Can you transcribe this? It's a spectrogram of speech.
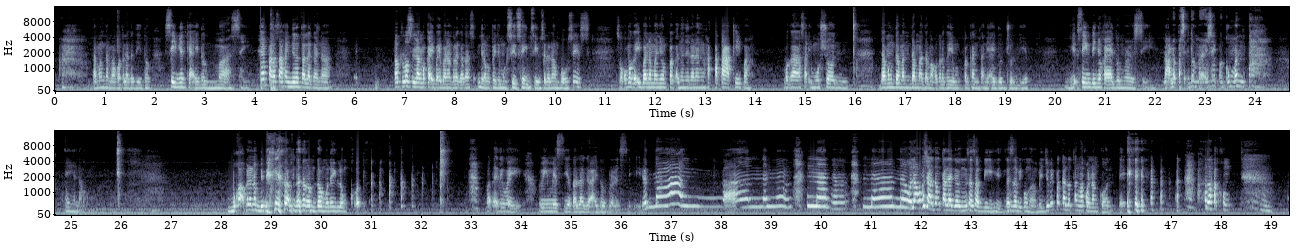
Ah, tamang-tama ko talaga dito. Same yan kay Idol Masay. Yan para sa akin yun talaga na eh, tatlo sila magkaiba-iba lang talaga. Tapos hindi naman pwede mag-same-same sila ng boses. So, kung iba naman yung pag ano nila ng atake ba. Baga sa emosyon, damang-daman dama-dama ko talaga yung pagkanta ni Idol Juliet. Same din yung kay Idol Mercy. Lalo pa si Idol Mercy pag kumanta. Ayan ako. Buka pala ng bibig niya, ramdam na ramdam mo na yung lungkot. But anyway, we miss you talaga, Idol Mercy. Yun lang! Na, na, na, na. Wala ko masyadong talagang sasabihin. Kasi sabi ko nga, medyo may pagkalutang ako ng konti. Para akong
